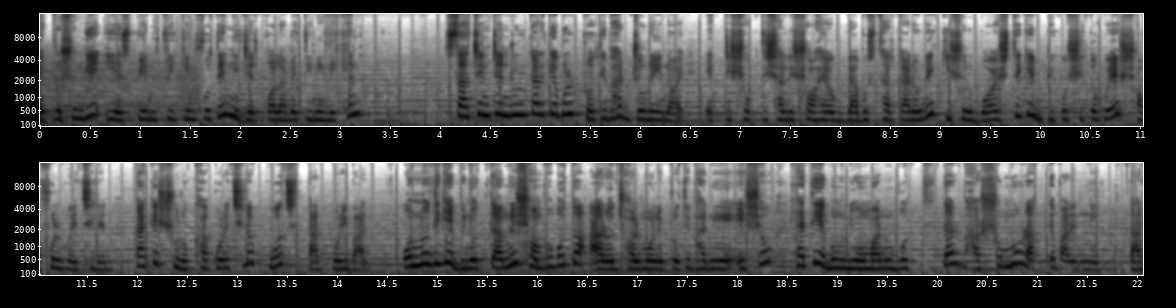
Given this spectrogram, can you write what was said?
এ প্রসঙ্গে ইএসপিএন ফ্রিক ইনফোতে নিজের কলামে তিনি লিখেন সচিন টেন্ডুলকার কেবল প্রতিভার জোরেই নয়, একটি শক্তিশালী সহায়ক ব্যবস্থার কারণে কিশোর বয়স থেকে বিকশিত হয়ে সফল হয়েছিলেন। তাকে সুরক্ষা করেছিল কোচ তার পরিবার। অন্যদিকে বিনোদ কামলি সম্ভবত আরও ঝলমলে প্রতিভা নিয়ে এসেও খ্যাতি এবং নিয়মানুবর্তিতার ভারসাম্য রাখতে পারেননি। তার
